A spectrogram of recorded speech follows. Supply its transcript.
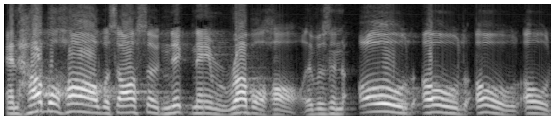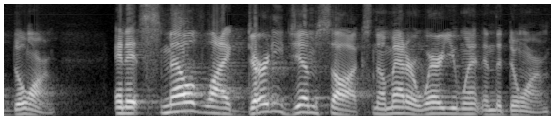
And Hubble Hall was also nicknamed Rubble Hall. It was an old, old, old, old dorm. And it smelled like dirty gym socks no matter where you went in the dorm.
